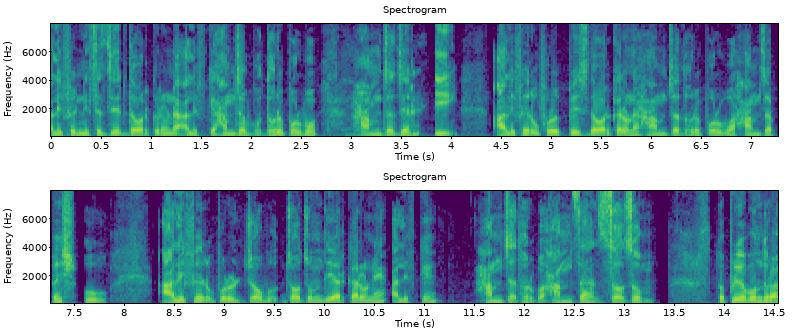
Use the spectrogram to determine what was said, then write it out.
আলিফের নিচে জের দেওয়ার কারণে আলিফকে হামজা ধরে পড়ব হামজাজের ই। আলিফের উপরে পেশ দেওয়ার কারণে হামজা ধরে পড়ব, হামজা পেশ উ। আলিফের উপর জজম দেওয়ার কারণে আলিফকে হামজা ধরব, হামজা জজম। তো প্রিয় বন্ধুরা,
